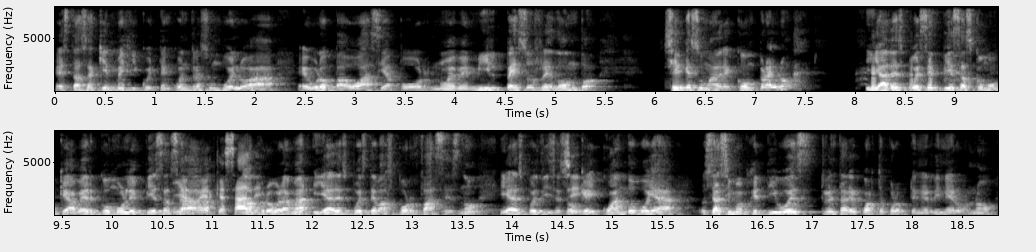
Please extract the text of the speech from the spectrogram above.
estás aquí en México y te encuentras un vuelo a Europa o Asia por 9 mil pesos redondo, chingue su madre, cómpralo y ya después empiezas como que a ver cómo le empiezas a, a, programar y ya después te vas por fases, ¿no? Y ya después dices, ok, ¿cuándo voy a...? O sea, si mi objetivo es rentar el cuarto para obtener dinero, no.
